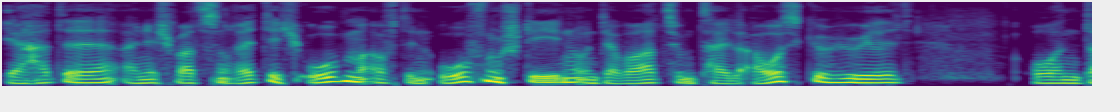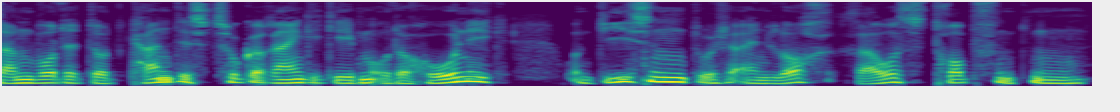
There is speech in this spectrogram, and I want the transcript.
er hatte einen schwarzen Rettich oben auf den Ofen stehen und der war zum Teil ausgehöhlt. Und dann wurde dort Kandiszucker reingegeben oder Honig und diesen durch ein Loch raustropfenden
